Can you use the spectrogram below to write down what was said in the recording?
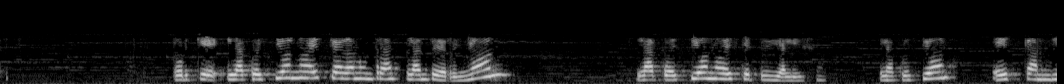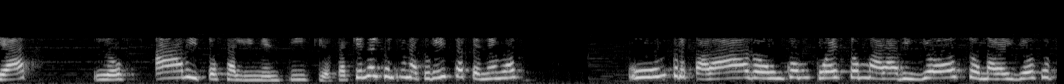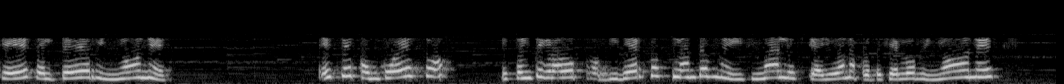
Porque la cuestión no es que hagan un trasplante de riñón, la cuestión no es que te dialicen, la cuestión es cambiar los hábitos alimenticios. Aquí en el Centro Naturista tenemos un preparado, un compuesto maravilloso, maravilloso que es el té de riñones. Este compuesto está integrado por diversas plantas medicinales que ayudan a proteger los riñones,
